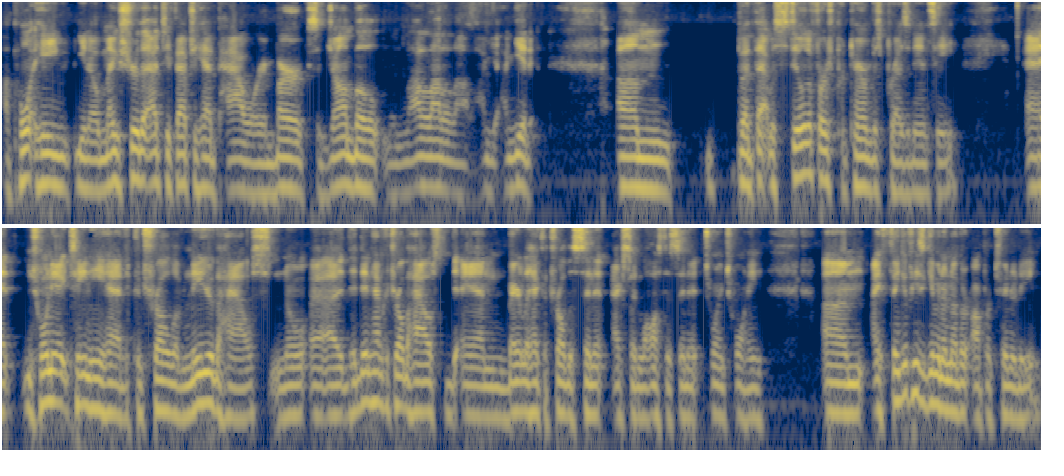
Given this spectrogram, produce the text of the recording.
appoint he you know make sure that actually Fauci had power and Birx and John Bolton and la la la la. I, I get it. Um, but that was still the first term of his presidency. At 2018, he had control of neither the House, no, uh, he didn't have control of the House, and barely had control of the Senate. Actually, lost the Senate 2020. Um, I think if he's given another opportunity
